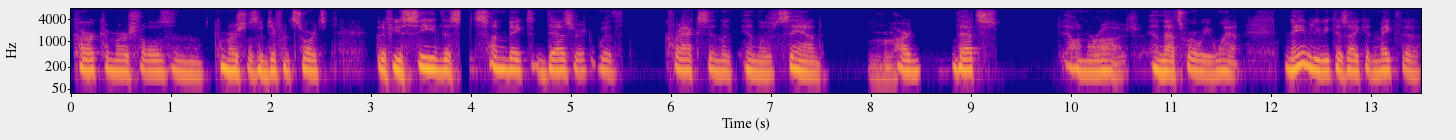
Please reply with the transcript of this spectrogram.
car commercials and commercials of different sorts. But if you see this sun-baked desert with cracks in the in the sand, mm-hmm. are that's El Mirage, and that's where we went. Namely, because I could make the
